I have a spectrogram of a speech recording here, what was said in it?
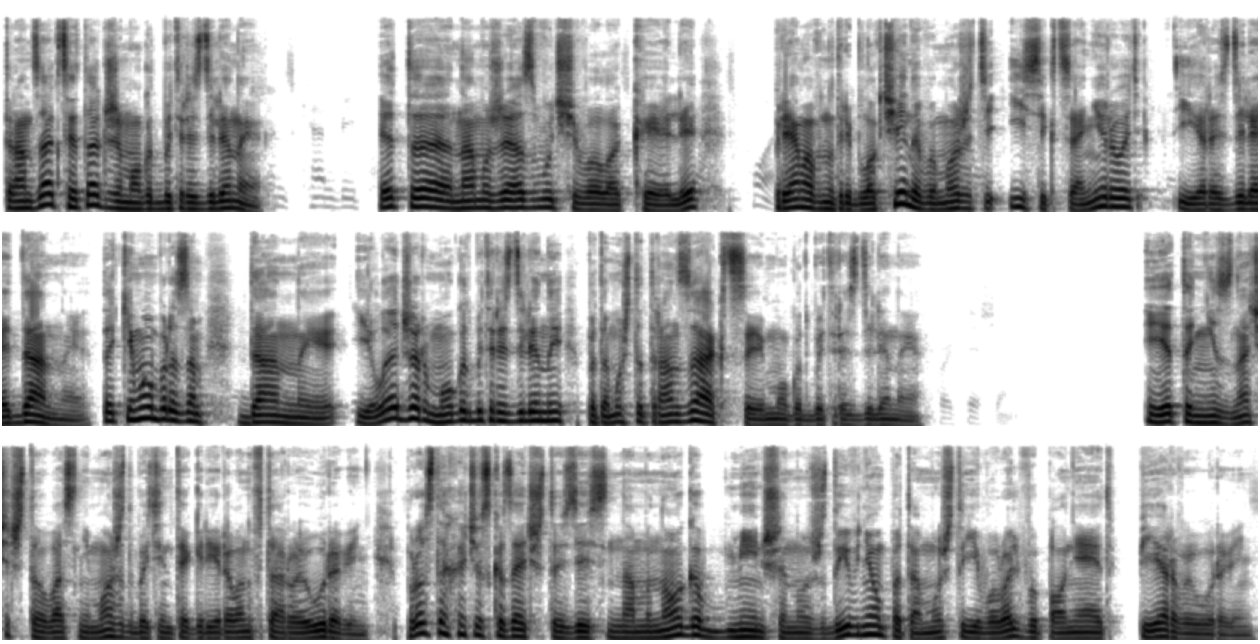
Транзакции также могут быть разделены. Это нам уже озвучивала Келли, Прямо внутри блокчейна вы можете и секционировать, и разделять данные. Таким образом, данные и Ledger могут быть разделены, потому что транзакции могут быть разделены. И это не значит, что у вас не может быть интегрирован второй уровень. Просто хочу сказать, что здесь намного меньше нужды в нем, потому что его роль выполняет первый уровень.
